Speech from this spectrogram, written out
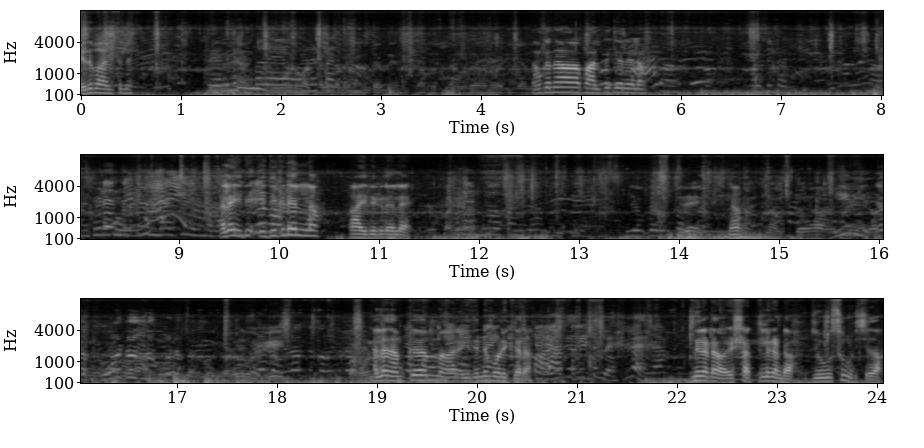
ഏത് പാലത്തിൽ? നമുക്കെന്നാ പാലത്തിൽ കയറിയാലോ അല്ല ഇത് ഇതിക്കടെ അല്ല. ആ ഇതിക്കടെ അല്ലേ. അല്ല നമുക്ക് ഇതിന്റെ മുകളിൽ കയറാം ഇത് കണ്ടോ ഇന്ന് കേട്ടോ ഷട്ടിൽ കണ്ടോ? ജ്യൂസ് കുടിച്ചതാ.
